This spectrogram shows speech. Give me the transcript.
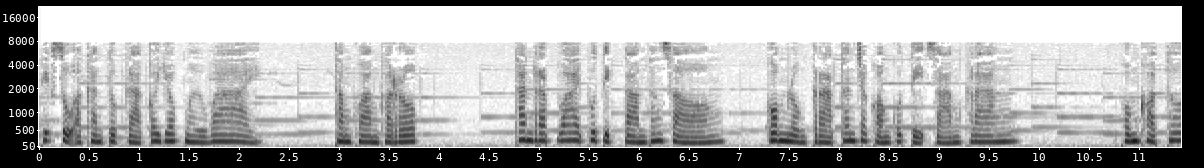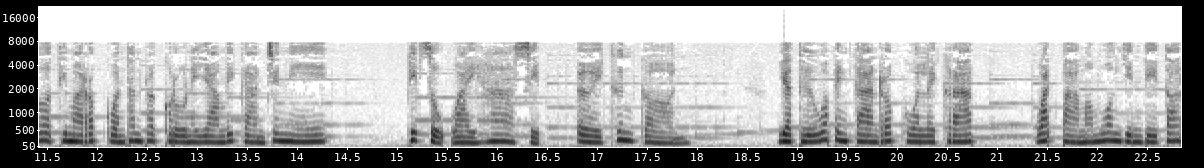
ภิกษุอคันตุกะก็ยกมือไหว้ทำความเคารพ ท่านรับไหว้ผู้ติดตามทั้งสอง ก้มลงกราบท่านเจ้าของกุฏิสามครั้ง ผมขอโทษที่มารบกวนท่านพระครูในยามวิกาลเช่นนี้ ภิกษุวัยห้าสิบเอ่ยขึ้นก่อน อย่าถือว่าเป็นการรบกวนเลยครับ วัดป่ามะม่วงยินดีต้อน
